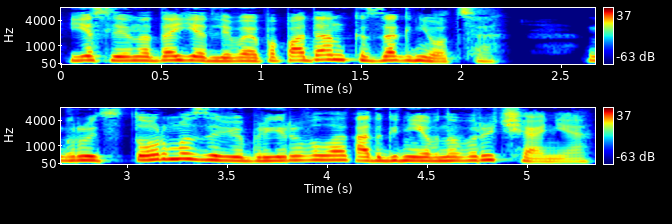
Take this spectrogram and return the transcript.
если надоедливая попаданка загнется. Грудь Сторма завибрировала от гневного рычания.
